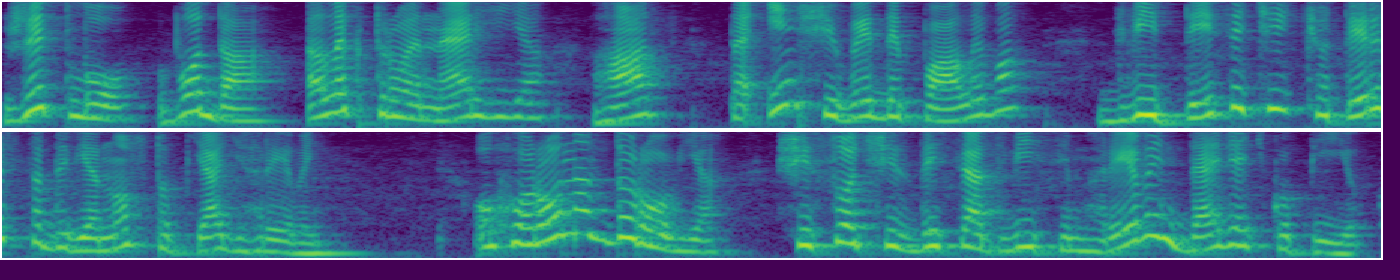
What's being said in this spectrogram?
Житло, вода, електроенергія, газ та інші види палива 2495 гривень. Охорона здоров'я 668 гривень 9 копійок.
